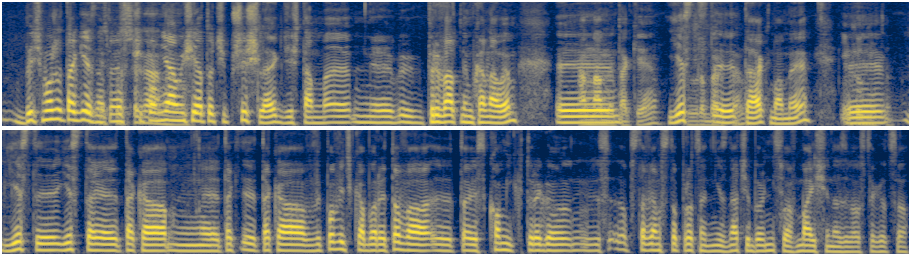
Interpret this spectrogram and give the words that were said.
Być może tak jest, natomiast przypomniało mi się, ja to Ci przyślę gdzieś tam e, e, prywatnym kanałem. Y, A mamy takie Jest, e, tak, mamy. E. Jest, e, jest te, taka, e, tak, e, taka wypowiedź kabaretowa, e, to jest komik, którego e, obstawiam 100% nie znacie, Bronisław Maj się nazywał z tego, co,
